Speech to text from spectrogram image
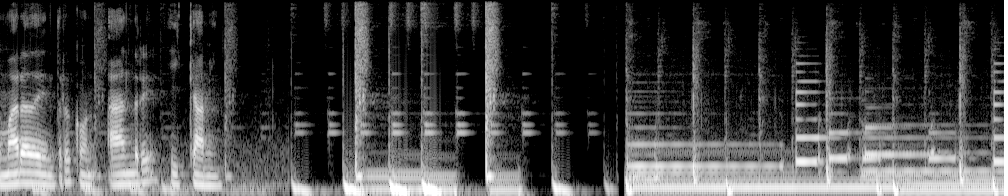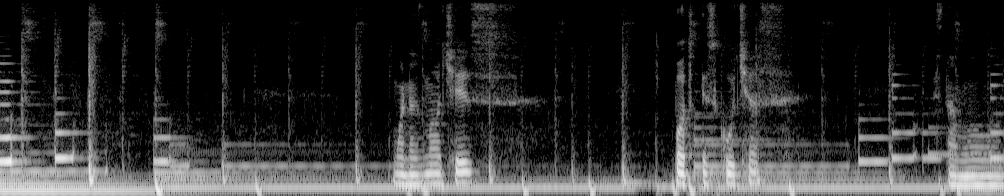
Mar Adentro con Andre y Cami. Buenas noches, pod escuchas. Estamos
